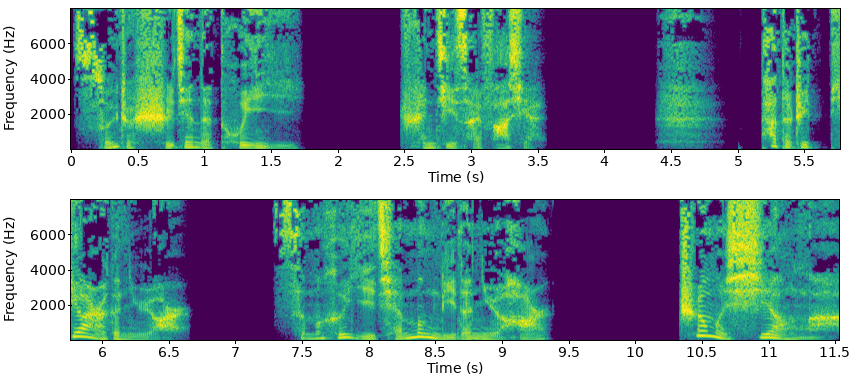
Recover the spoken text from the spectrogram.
随着时间的推移，陈记才发现，他的这第二个女儿，怎么和以前梦里的女孩这么像啊？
